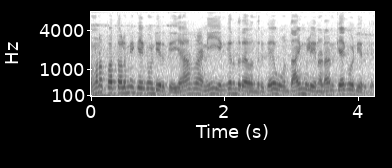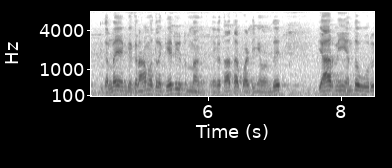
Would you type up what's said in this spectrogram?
எவனை பார்த்தாலுமே கேட்க வேண்டியிருக்கு. யாரா நீ? எங்கேருந்துடா வந்திருக்க? உன் தாய்மொழி என்னடான்னு கேட்க வேண்டியிருக்கு. இதெல்லாம் எங்கள் கிராமத்தில் கேட்டுக்கிட்டு இருந்தாங்க. எங்கள் தாத்தா பாட்டிங்க வந்து யார் நீ? எந்த ஊர்?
